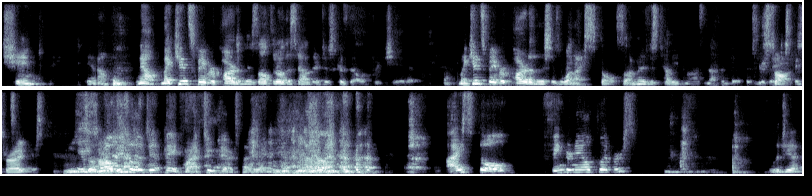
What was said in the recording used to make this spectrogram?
shamed me, you know? Now, my kid's favorite part of this, I'll throw this out there just because they'll appreciate it. My kid's favorite part of this is what I stole. So I'm going to just tell you, no, it's nothing to do with this. Your socks, right? So no, these are legit paid for. I have two pairs, by the way. I stole fingernail clippers, legit,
